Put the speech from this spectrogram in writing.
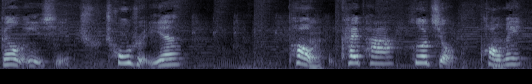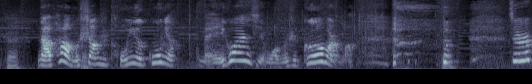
跟我们一起抽抽水烟、泡开趴、喝酒、泡妹，对，哪怕我们上是同一个姑娘，没关系，我们是哥们儿嘛。就是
